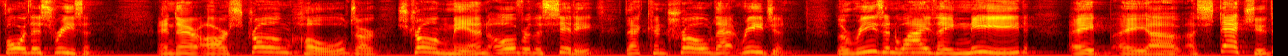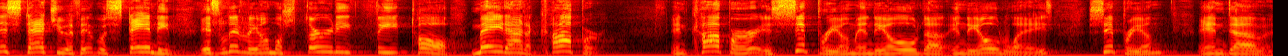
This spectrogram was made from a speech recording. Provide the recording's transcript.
for this reason and there are strongholds or strong men over the city that control that region. The reason why they need a, a, uh, a statue, this statue, if it was standing, is literally almost 30 feet tall, made out of copper. And copper is cyprium in the old, uh, in the old ways, cyprium. And uh,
